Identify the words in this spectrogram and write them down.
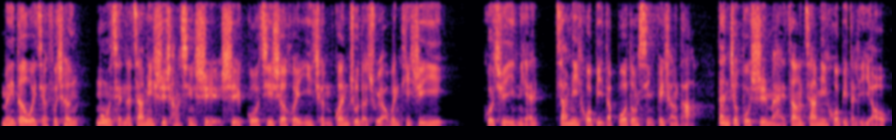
梅德韦杰夫称，目前的加密市场形势是国际社会议程关注的主要问题之一。过去一年，加密货币的波动性非常大，但这不是埋葬加密货币的理由。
